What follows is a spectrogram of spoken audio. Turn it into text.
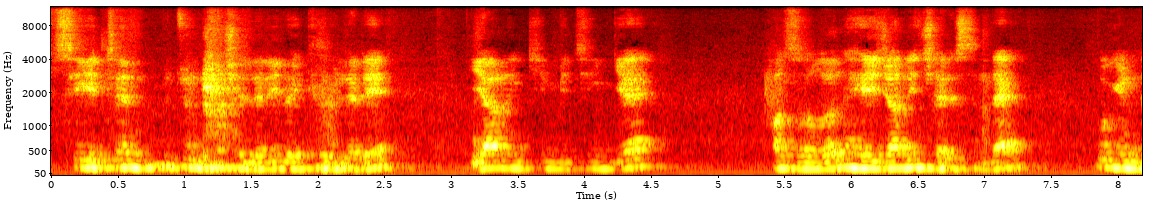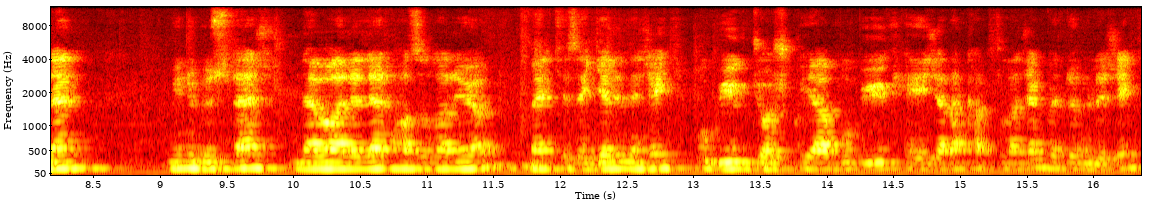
Siirt'in bütün ilçeleri ve köyleri yarınki mitinge hazırlığın heyecanı içerisinde bugünden minibüsler, nevaleler hazırlanıyor. Merkeze gelinecek. Bu büyük coşkuya, bu büyük heyecana katılacak ve dönülecek.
